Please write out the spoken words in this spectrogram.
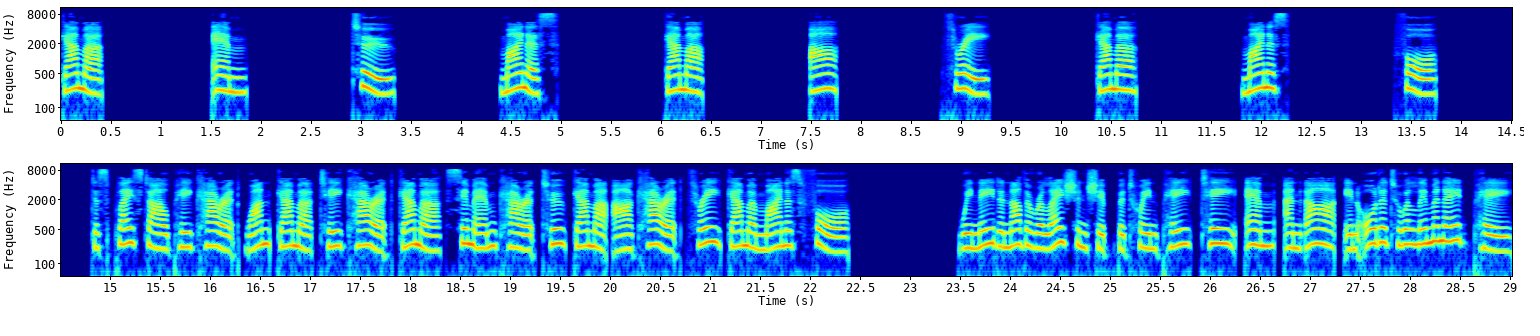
gamma m 2 minus gamma r 3 gamma minus 4 display style p caret 1 gamma t caret gamma sim m caret 2 gamma r caret 3 gamma minus 4 we need another relationship between p t m and r in order to eliminate p.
